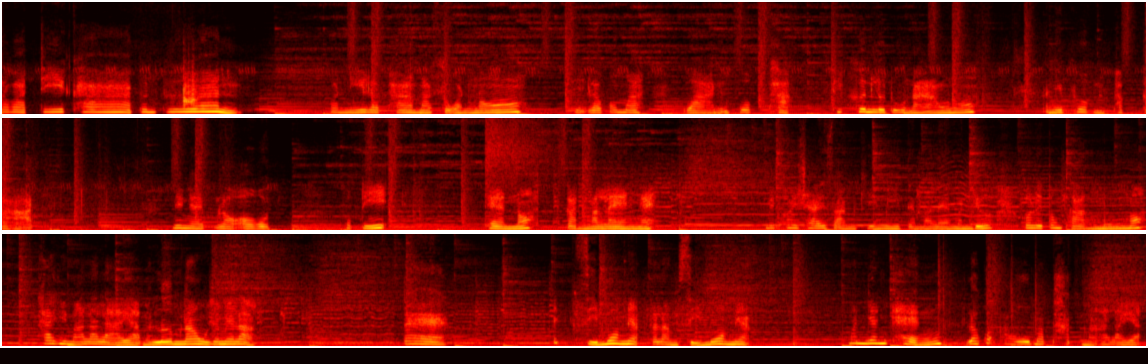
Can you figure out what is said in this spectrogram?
สวัสดีค่ะเพื่อนๆ วันนี้เราพามาสวนเนาะนี่เราก็มาหวานพวกผักที่ขึ้นฤดูหนาวเนาะอันนี้พวกผักกาดนี่ไงเราเอาพวกนี้แทนเนาะกันแมลงไง ไม่ค่อยใช้สารเคมีแต่แมลงมันเยอะก็เลยต้องกางมุ้งเนาะถ้าหิมะละลายอะมันเริ่มเน่าใช่ไหมล่ะ สีม่วงเนี่ยกระหล่ำสีม่วงเนี่ย มันยังแข็งแล้วก็เอามาผัดมาอะไรอะ่ะ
